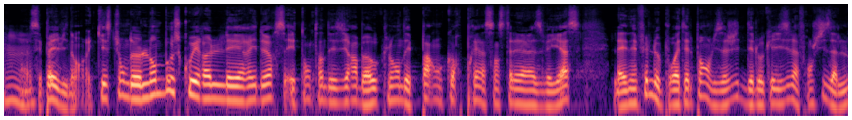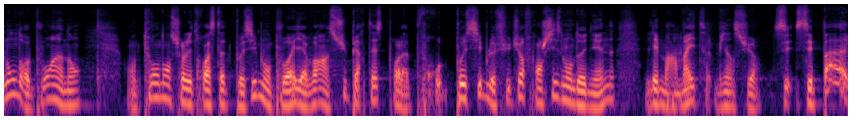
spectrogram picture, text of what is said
Mhm. Euh, c'est pas évident. Question de Lambeau Squirrel. Les Raiders étant indésirables à Auckland et pas encore prêts à s'installer à Las Vegas, la NFL ne pourrait-elle pas envisager de délocaliser la franchise à Londres pour un an? En tournant sur les trois stades possibles, on pourrait y avoir un super test pour la possible future franchise londonienne. Les Marmites, bien sûr. C'est pas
